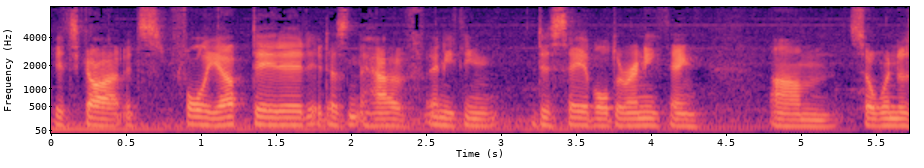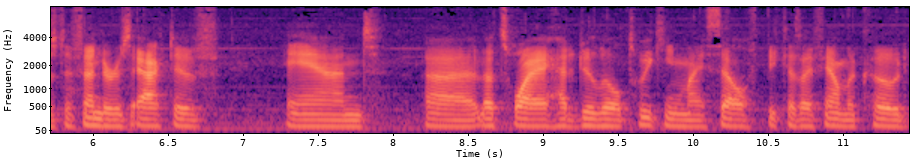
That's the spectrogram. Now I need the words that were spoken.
it's got it's fully updated. It doesn't have anything disabled or anything. Um, so Windows Defender is active, and uh, that's why I had to do a little tweaking myself because I found the code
